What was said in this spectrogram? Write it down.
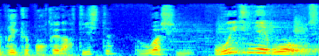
rubrique portrait d'artiste, voici Whitney Rose.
